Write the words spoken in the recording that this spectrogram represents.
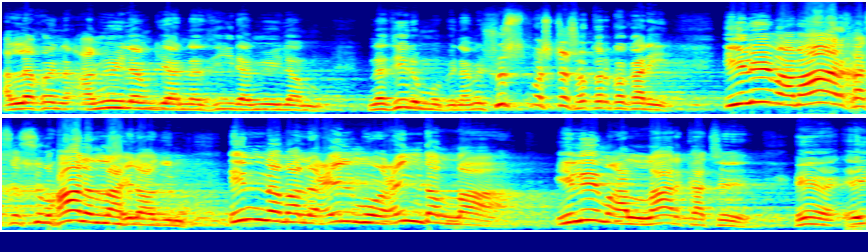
আল্লাহ কইন, আমিও ইলাম গিয়া নাজির আমিও ইলাম নাজির মুবিন। আমি সুস্পষ্ট সতর্ককারী। ইলিম আমার কাছে সুবহান আল্লাহ আজিম ইন্নামাল ইলমু ইন্দাল্লাহ। ইলিম আল্লাহর কাছে। হ্যাঁ এই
